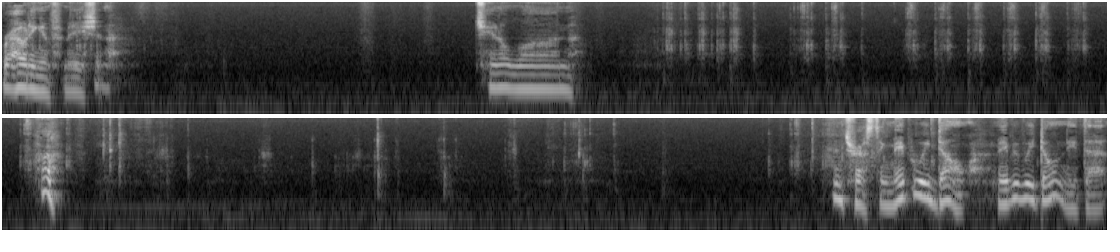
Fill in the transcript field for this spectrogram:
Routing information. Channel 1. Huh. Interesting. Maybe we don't. Maybe we don't need that.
